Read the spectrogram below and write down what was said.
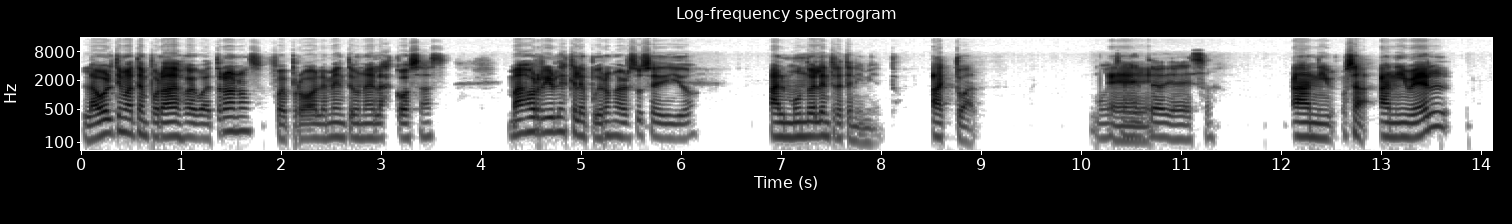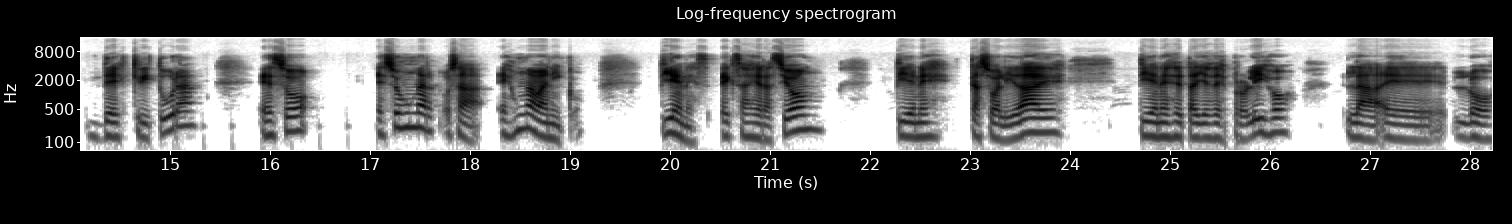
La última temporada de Juego de Tronos fue probablemente una de las cosas más horribles que le pudieron haber sucedido al mundo del entretenimiento actual. Mucha gente Eh, odia eso. a, o sea, a nivel de escritura, eso, eso es un, o sea, es un abanico. Tienes exageración, tienes casualidades, tienes detalles desprolijos. La, eh, los,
